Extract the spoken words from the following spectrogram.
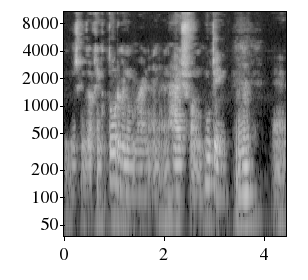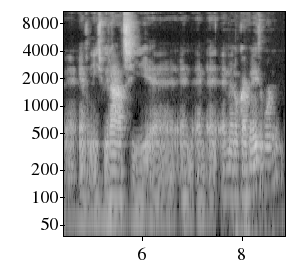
misschien moet ik ook geen kantoren meer noemen, maar een, een huis van ontmoeting mhm. eh, en van inspiratie uh, en, en, en, met elkaar beter worden.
